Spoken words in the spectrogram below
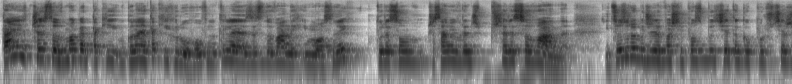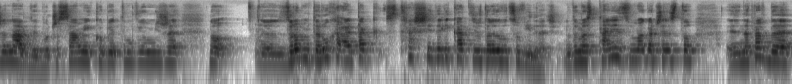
tańc często wymaga taki, wykonania takich ruchów, na tyle zdecydowanych i mocnych, które są czasami wręcz przerysowane. I co zrobić, żeby właśnie pozbyć się tego poczucia żenady? Bo czasami kobiety mówią mi, że no, e, zrobię te ruchy, ale tak strasznie delikatnie, że to ledwo co widać. Natomiast taniec wymaga często e, naprawdę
